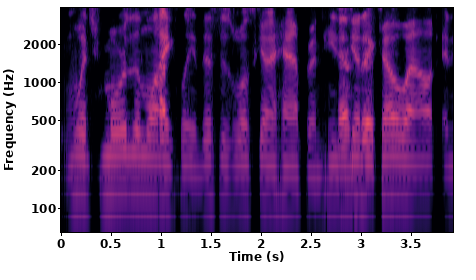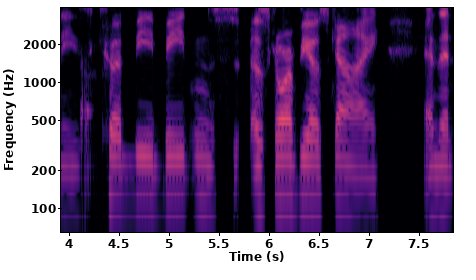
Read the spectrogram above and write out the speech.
which more than likely, this is what's going to happen. He's going to go out and he's could be beating S- a Scorpio Sky, and then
